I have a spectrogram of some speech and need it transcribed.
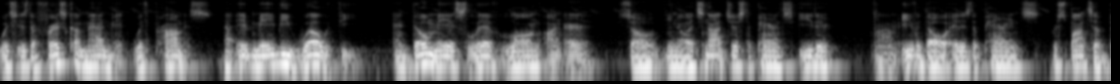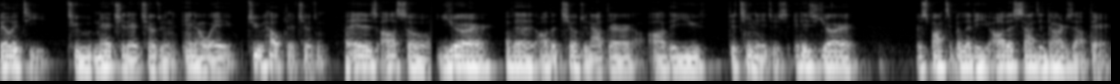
which is the first commandment with promise, that it may be well with thee, and thou mayest live long on earth. So, you know, it's not just the parents either, um, even though it is the parents' responsibility to nurture their children in a way to help their children. But It is also your all the all the children out there, all the youth, the teenagers. It is your responsibility, all the sons and daughters out there.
